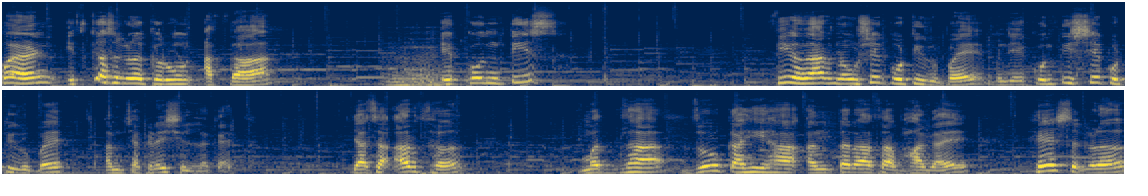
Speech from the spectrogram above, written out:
पण इतकं सगळं करून आत्ता एकोणतीस तीन हजार नऊशे कोटी रुपये म्हणजे एकोणतीसशे कोटी रुपये आमच्याकडे शिल्लक आहेत. याचा अर्थ मधला जो काही हा अंतराचा भाग आहे हे सगळं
